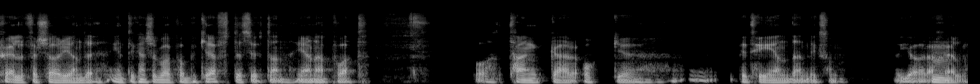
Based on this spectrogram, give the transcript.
självförsörjande, inte kanske bara på bekräftelse utan gärna på att på tankar och uh, beteenden liksom göra mm. själv.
